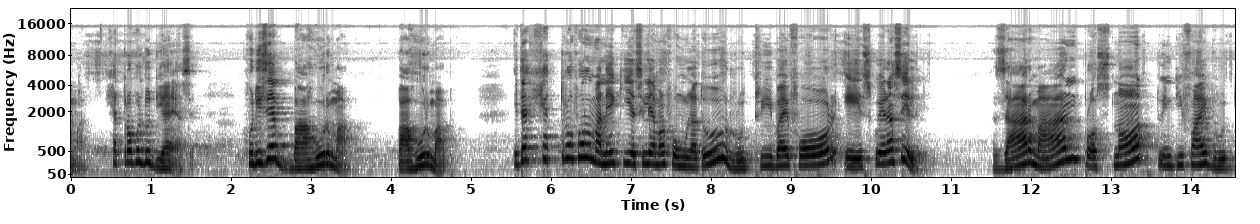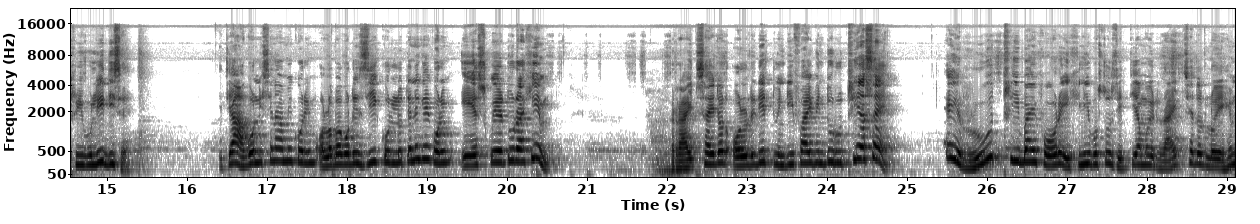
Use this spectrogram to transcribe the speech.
আমাক ক্ষেত্ৰফলটো দিয়াই আছে। সুধিছে বাহুৰ মাপ। বাহুৰ মাপ। এতিয়া ক্ষেত্ৰফল মানে কি আছিলে আমাৰ ফৰ্মুলাটো? Root three by four a square আছিল। যাৰ মান প্ৰশ্নত টুৱেণ্টি ফাইভ ৰুট থ্ৰী বুলি দিছে। এতিয়া আগৰ নিচিনা আমি কৰিম অলপ আগতে যি কৰিলোঁ তেনেকৈ কৰিম এ স্কুৱেৰটো ৰাখিম। ৰাইট ছাইডত already twenty five into root three আছে। এই ৰুট থ্ৰী বাই ফ'ৰ এইখিনি বস্তু যেতিয়া মই ৰাইট ছাইডত লৈ আহিম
